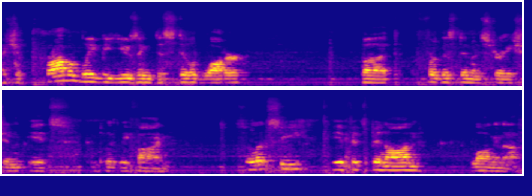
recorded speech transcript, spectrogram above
I should probably be using distilled water, but for this demonstration, it's completely fine. So let's see if it's been on long enough.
